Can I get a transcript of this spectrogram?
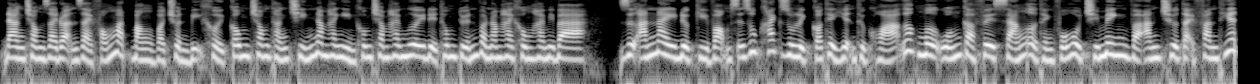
đang trong giai đoạn giải phóng mặt bằng và chuẩn bị khởi công trong tháng 9 năm 2020 để thông tuyến vào năm 2023. Dự án này được kỳ vọng sẽ giúp khách du lịch có thể hiện thực hóa ước mơ uống cà phê sáng ở thành phố Hồ Chí Minh và ăn trưa tại Phan Thiết.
